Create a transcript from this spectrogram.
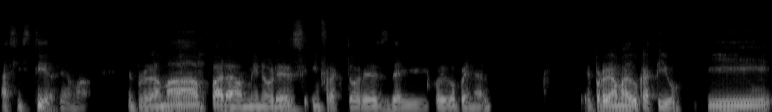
asistida, se llamaba, el programa para menores infractores del Código Penal, el programa educativo, y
